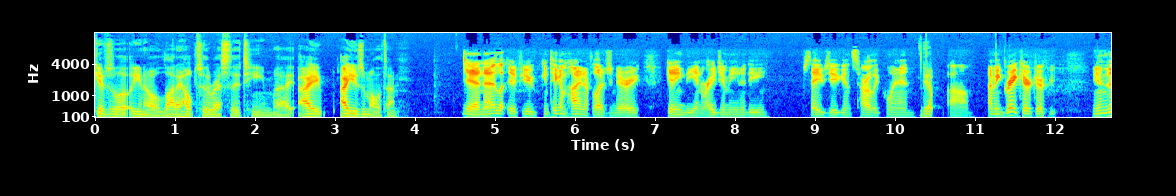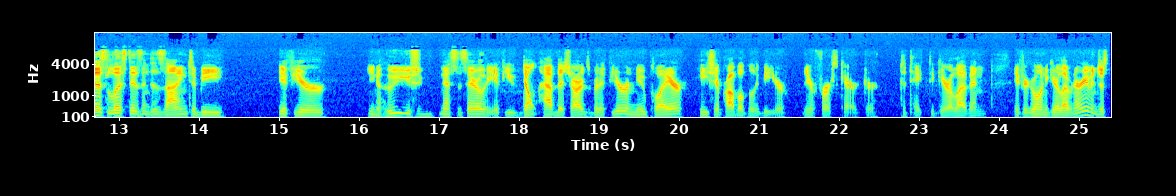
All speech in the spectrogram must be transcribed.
gives a you know a lot of help to the rest of the team. I I, I use him all the time. Yeah, and that, if you can take them high enough legendary, getting the enrage immunity saves you against Harley Quinn. Yep. Um, I mean, great character. If you, you know, this list isn't designed to be if you're you know who you should necessarily if you don't have the shards, but if you're a new player, he should probably be your your first character to take to gear 11. If you're going to gear 11, or even just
